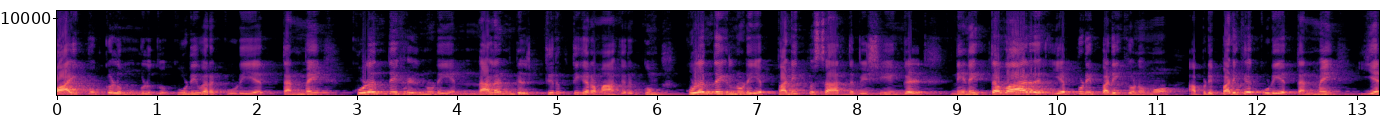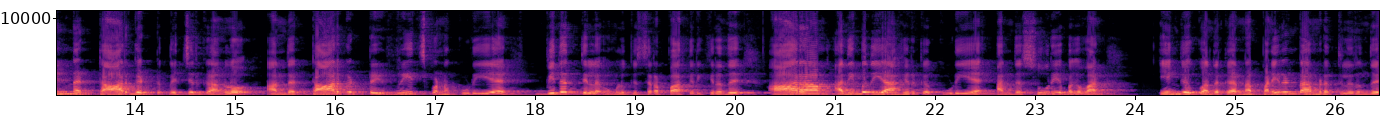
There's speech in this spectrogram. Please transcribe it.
வாய்ப்புகளும் உங்களுக்கு கூடி வரக்கூடிய தன்மை குழந்தைகளினுடைய நலன்கள் திருப்திகரமாக இருக்கும். குழந்தைகளினுடைய படிப்பு சார்ந்த விஷயங்கள் நினைத்தவாறு எப்படி படிக்கணுமோ அப்படி படிக்கக்கூடிய தன்மை என்ன டார்கெட் வச்சிருக்காங்களோ அந்த டார்கெட்டை ரீச் பண்ணக்கூடிய விதத்தில் உங்களுக்கு சிறப்பாக இருக்கிறது. ஆறாம் அதிபதியாக இருக்கக்கூடிய அந்த சூரிய பகவான் எங்கே உட்கார்ந்துருக்காருன்னா பனிரெண்டாம் இடத்திலிருந்து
